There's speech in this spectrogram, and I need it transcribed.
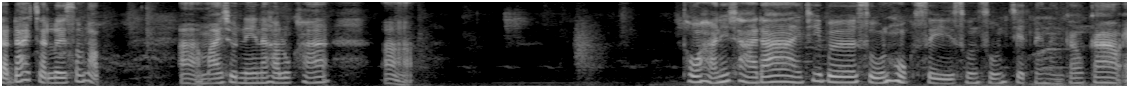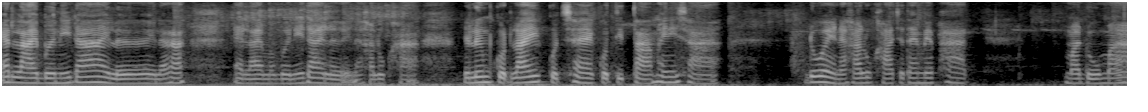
จัดได้จัดเลยสำหรับอ่าไม้ชุดนี้นะคะ ลูกค้าอ่าโทรหานิชาได้ที่เบอร์ 0 6 4 0 0 7 1 1 9 9 แอดไลน์เบอร์นี้ได้เลยนะคะ แอดไลน์มาเบอร์นี้ได้เลยนะคะ ลูกค้า อย่าลืมกดไลค์ กดแชร์ กดติดตามให้นิชาด้วยนะคะ ลูกค้าจะได้ไม่พลาด มาดูไม้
